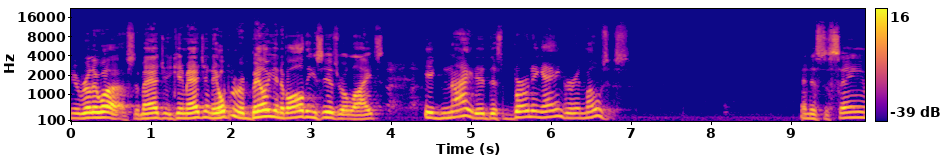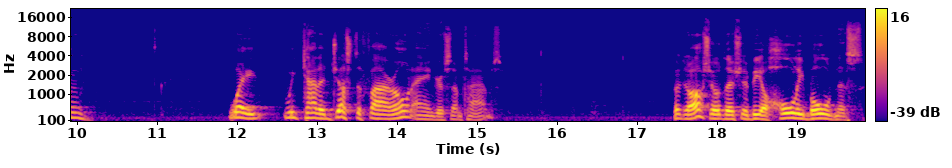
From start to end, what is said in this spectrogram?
It really was. Imagine, you can imagine the open rebellion of all these Israelites ignited this burning anger in Moses. And it's the same way we kind of justify our own anger sometimes. But also, there should be a holy boldness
